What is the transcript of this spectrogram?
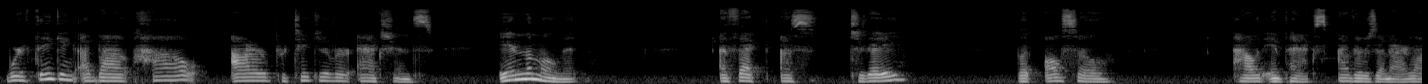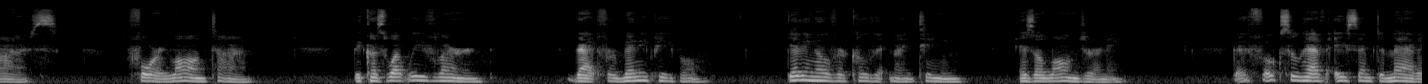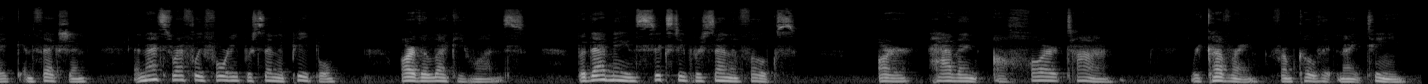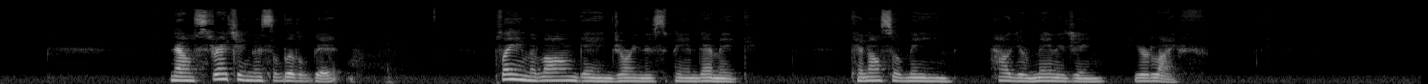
we're thinking about how our particular actions in the moment affect us today, but also how it impacts others in our lives for a long time. Because what we've learned that for many people, getting over COVID-19 is a long journey. That folks who have asymptomatic infection, and that's roughly 40% of people, are the lucky ones. But that means 60% of folks are having a hard time recovering from COVID-19. Now, stretching this a little bit, playing the long game during this pandemic can also mean how you're managing your life.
